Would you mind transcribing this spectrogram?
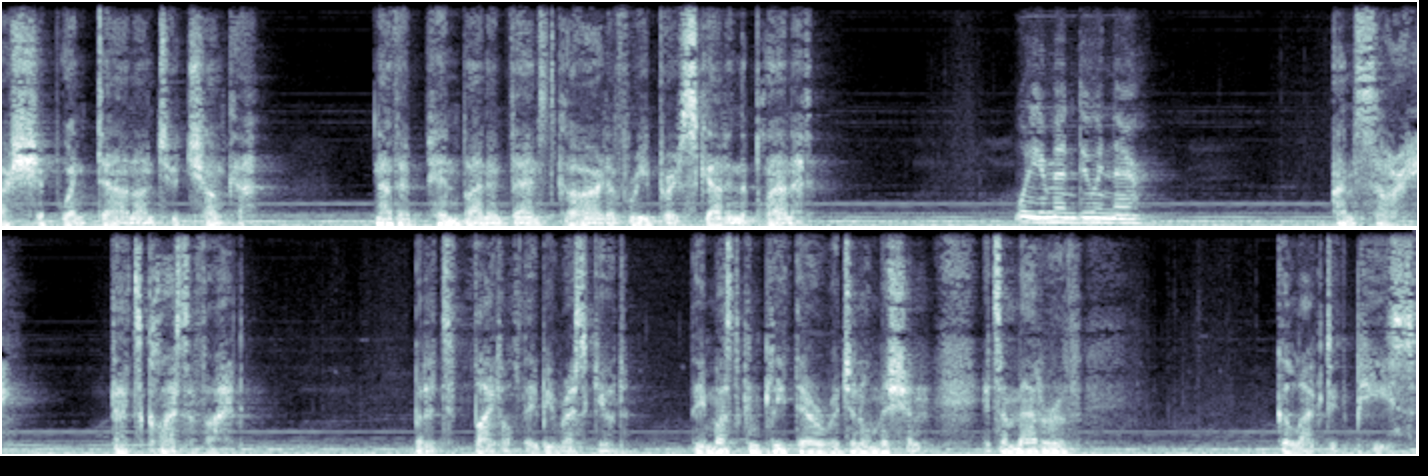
Our ship went down on Tuchanka. Now they're pinned by an advanced guard of Reapers scouting the planet. What are your men doing there? I'm sorry. That's classified. But it's vital they be rescued. They must complete their original mission. It's a matter of... galactic peace.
